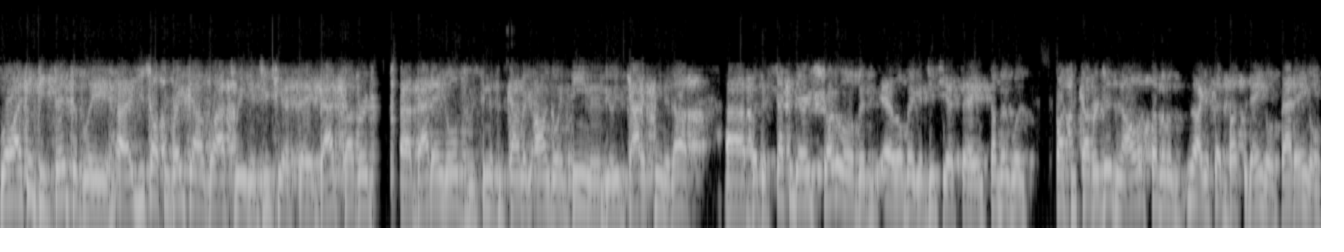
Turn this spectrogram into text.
Well, I think defensively, uh, you saw some breakdowns last week against UTSA. Bad coverage, uh, bad angles. We've seen this as kind of an ongoing theme, and you've got to clean it up. Uh, but the secondary struggled a little bit, a little bit against UTSA, and some of it was busted coverages, and all some of it was, like I said, busted angles, bad angles.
